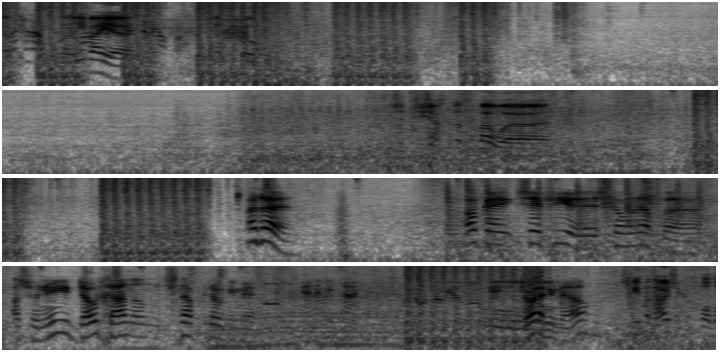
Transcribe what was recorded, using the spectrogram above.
Ja, ik kan er niet bij, eh. Schat die boven. Je zit precies achter dat gebouw, eh. Oh, daar. Oké, C4 is coming up. eh, als we nu doodgaan, dan snap ik het ook niet meer. Enemy tank. North. Driving now. Schiet dat huisje kapot.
